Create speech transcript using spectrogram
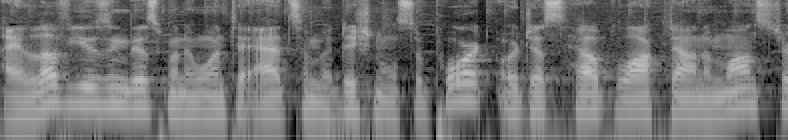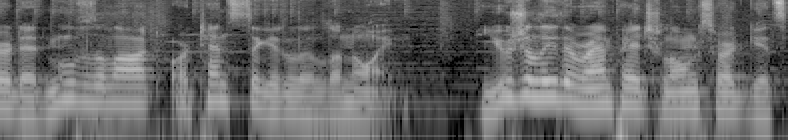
I love using this when I want to add some additional support or just help lock down a monster that moves a lot or tends to get a little annoying. Usually the Rampage Longsword gets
